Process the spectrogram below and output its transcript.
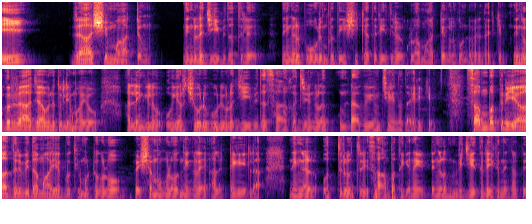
ഈ രാശി മാറ്റം നിങ്ങളുടെ ജീവിതത്തിൽ നിങ്ങൾ പോലും പ്രതീക്ഷിക്കാത്ത രീതിയിലേക്കുള്ള മാറ്റങ്ങൾ കൊണ്ടുവരുന്നതായിരിക്കും. നിങ്ങൾക്കൊരു രാജാവിന് തുല്യമായോ അല്ലെങ്കിൽ ഉയർച്ചയോട് കൂടിയുള്ള ജീവിത സാഹചര്യങ്ങൾ ഉണ്ടാകുകയും ചെയ്യുന്നതായിരിക്കും. സമ്പത്തിന് യാതൊരു വിധമായ ബുദ്ധിമുട്ടുകളോ വിഷമങ്ങളോ നിങ്ങളെ അലട്ടുകയില്ല. നിങ്ങൾ ഒത്തിരി ഒത്തിരി സാമ്പത്തിക നേട്ടങ്ങളും വിജയത്തിലേക്ക് നിങ്ങൾക്ക്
